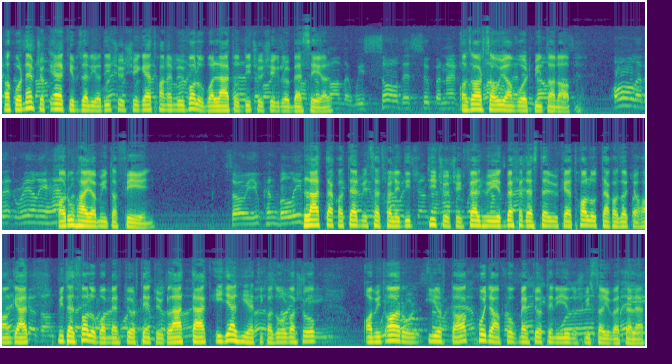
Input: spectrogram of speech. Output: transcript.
akkor nem csak elképzeli a dicsőséget, hanem ő valóban látott dicsőségről beszél. Az arca olyan volt, mint a nap. A ruhája, mint a fény. Látták a természet felé dicsőség felhőjét, befedezte őket, hallották az atya hangját, mint ez valóban megtörtént, ők látták, így elhihetik az olvasók, amit arról írtak, hogyan fog megtörténni Jézus visszajövetele.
